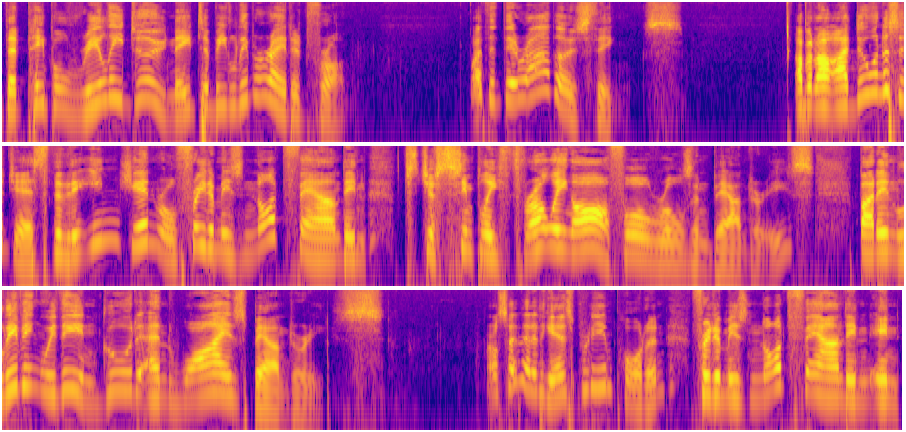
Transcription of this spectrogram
that people really do need to be liberated from. Right? That there are those things. Uh, but I, do want to suggest that in general, freedom is not found in just simply throwing off all rules and boundaries, but in living within good and wise boundaries. I'll say that again, it's pretty important. Freedom is not found in, in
